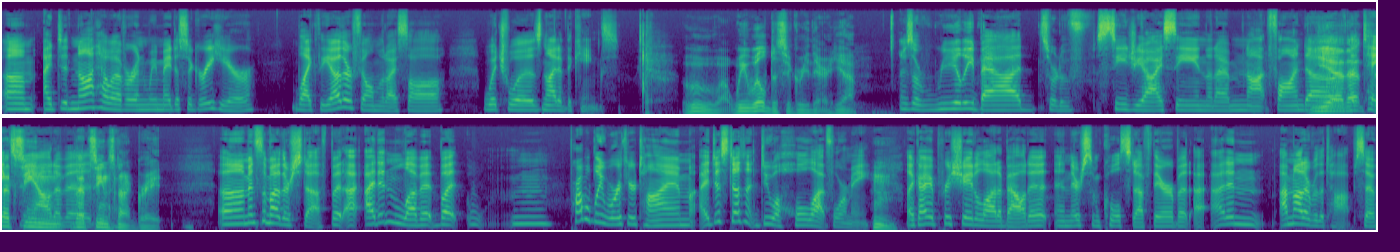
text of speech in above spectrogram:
Um, I did not, however, and we may disagree here, like the other film that I saw, which was Night of the Kings. Ooh, we will disagree there. Yeah. There's a really bad sort of CGI scene that I'm not fond of. yeah, that, that, takes that scene me out of it. that scene's not great. um, and some other stuff, but I, I didn't love it. But mm, probably worth your time. It just doesn't do a whole lot for me. Like I appreciate a lot about it, and there's some cool stuff there, but I, I didn't. I'm not over the top. So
